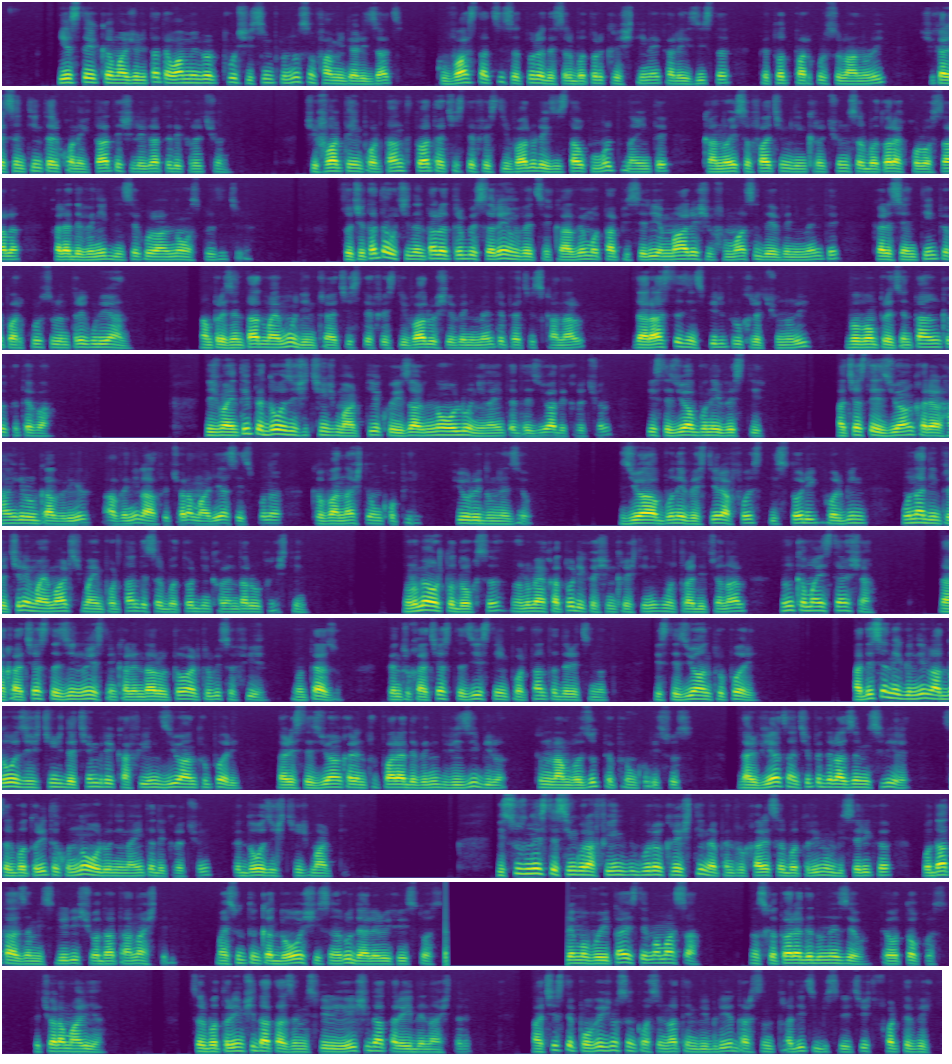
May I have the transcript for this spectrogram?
este că majoritatea oamenilor pur și simplu nu sunt familiarizați cu vasta țesătură de sărbători creștine care există pe tot parcursul anului și care sunt interconectate și legate de Crăciun. Și foarte important, toate aceste festivaluri existau cu mult înainte ca noi să facem din Crăciun sărbătoarea colosală care a devenit din secolul al XIX-lea. Societatea occidentală trebuie să reînvețe că avem o tapiserie mare și frumoasă de evenimente care se întind pe parcursul întregului an. Am prezentat mai mult dintre aceste festivaluri și evenimente pe acest canal, dar astăzi, în spiritul Crăciunului, vă vom prezenta încă câteva. Deci mai întâi pe 25 martie, cu exact 9 luni înainte de ziua de Crăciun, este ziua Bunei Vestiri. Aceasta e ziua în care Arhanghelul Gabriel a venit la Fecioara Maria să-i spună că va naște un copil, Fiul lui Dumnezeu. Ziua Bunei Vestiri a fost, istoric vorbind, una dintre cele mai mari și mai importante sărbători din calendarul creștin. În lumea ortodoxă, în lumea catolică și în creștinismul tradițional, încă mai este așa. Dacă această zi nu este în calendarul tău, ar trebui să fie. Notează. Pentru că această zi este importantă de reținut. Este ziua întrupării. Adesea ne gândim la 25 decembrie ca fiind ziua întrupării, dar este ziua în care întruparea a devenit vizibilă, când l-am văzut pe pruncul Isus. Dar viața începe de la zămislire, sărbătorită cu 9 luni înainte de Crăciun, pe 25 martie. Isus nu este singura figură creștină pentru care sărbătorim în biserică o dată a zămislirii și o dată a nașterii. Mai sunt încă două și sunt rude ale lui Hristos. Care mă voi uita este mama sa, născătoarea de Dumnezeu, Teotocos, Fecioara Maria. Sărbătorim și data zămislirii ei și data ei de naștere. Aceste povești nu sunt consemnate în Biblie, dar sunt tradiții bisericești foarte vechi.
